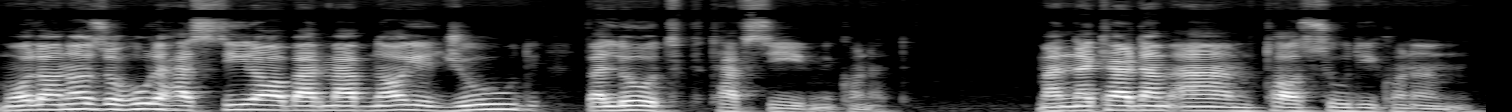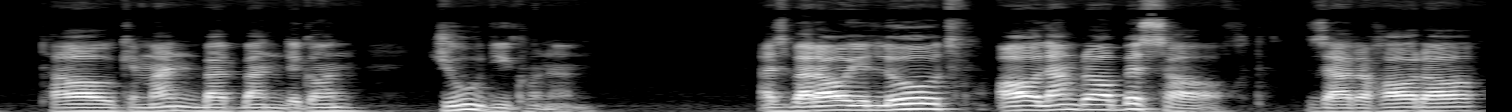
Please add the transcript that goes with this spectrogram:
مولانا ظهور هستی را بر مبنای جود و لطف تفسیر می کند من نکردم امر تا سودی کنم تا که من بر بندگان جودی کنم. از برای لطف عالم را بساخت ذره را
